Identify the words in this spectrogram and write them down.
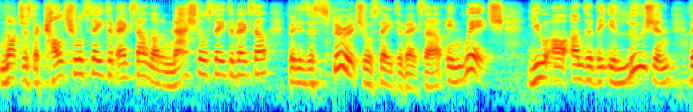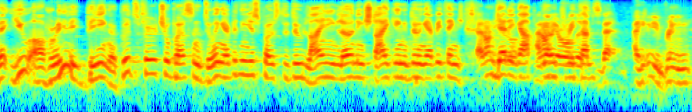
not just a cultural state of exile, not a national state of exile, but is a spiritual state of exile in which you are under the illusion that you are really being a good spiritual person, doing everything you're supposed to do, lining, learning, steiging, and doing everything, I don't getting hear, up, I don't going three times. That, I hear you bringing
